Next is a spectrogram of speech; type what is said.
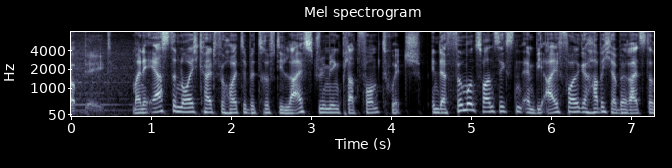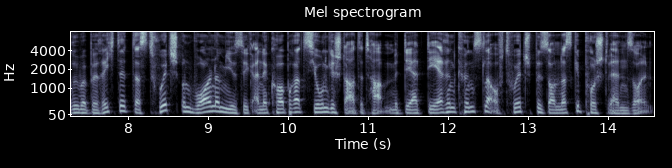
Update. Meine erste Neuigkeit für heute betrifft die Livestreaming-Plattform Twitch. In der 25. MBI-Folge habe ich ja bereits darüber berichtet, dass Twitch und Warner Music eine Kooperation gestartet haben, mit der deren Künstler auf Twitch besonders gepusht werden sollen.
